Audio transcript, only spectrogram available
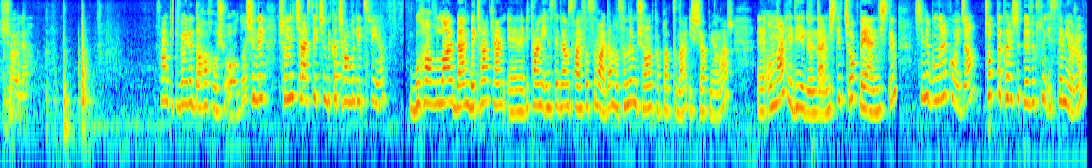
şöyle. Sanki böyle daha hoş oldu. Şimdi şunun içerisi için birkaç havlu getireyim. Bu havlular ben bekarken e, bir tane Instagram sayfası vardı ama sanırım şu an kapattılar. iş yapmıyorlar. E, onlar hediye göndermişti. Çok beğenmiştim. Şimdi bunları koyacağım. Çok da karışık gözüksün istemiyorum.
